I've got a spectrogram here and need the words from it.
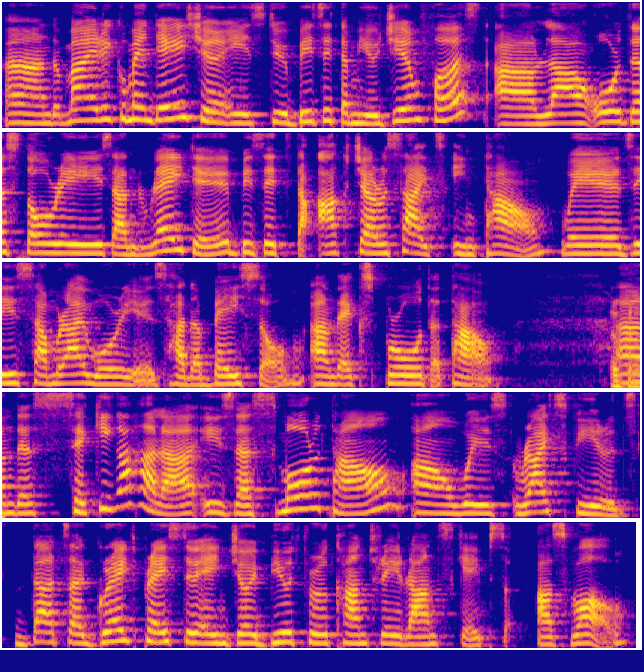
And my recommendation is to visit the museum first and learn all the stories and later visit the actual sites in town where these samurai warriors had a base on and explore the town. And the Sekigahara is a small town uh, with rice fields. That's a great place to enjoy beautiful country landscapes as well.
